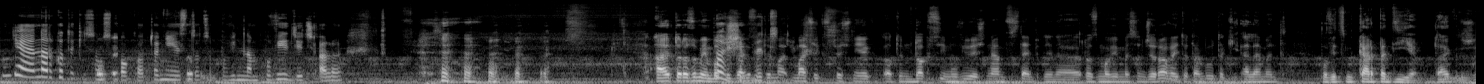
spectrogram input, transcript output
być. nie, narkotyki są Okej. spoko. To nie jest to, co powinnam powiedzieć, ale Ale to rozumiem, bo To ty, się ty wytnie. Ma- Maciek wcześniej jak o tym Doxy mówiłeś nam wstępnie na rozmowie messengerowej, to tam był taki element powiedzmy carpe diem, tak? Że,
